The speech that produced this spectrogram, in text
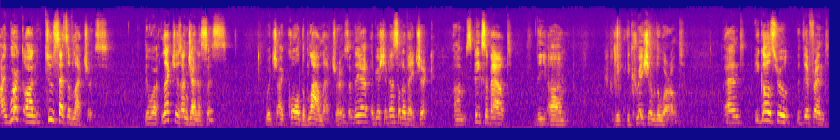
I worked on two sets of lectures. There were lectures on Genesis, which I called the Blau lectures, and there Rabbi Soloveitchik um, speaks about the, um, the, the creation of the world, and he goes through the different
